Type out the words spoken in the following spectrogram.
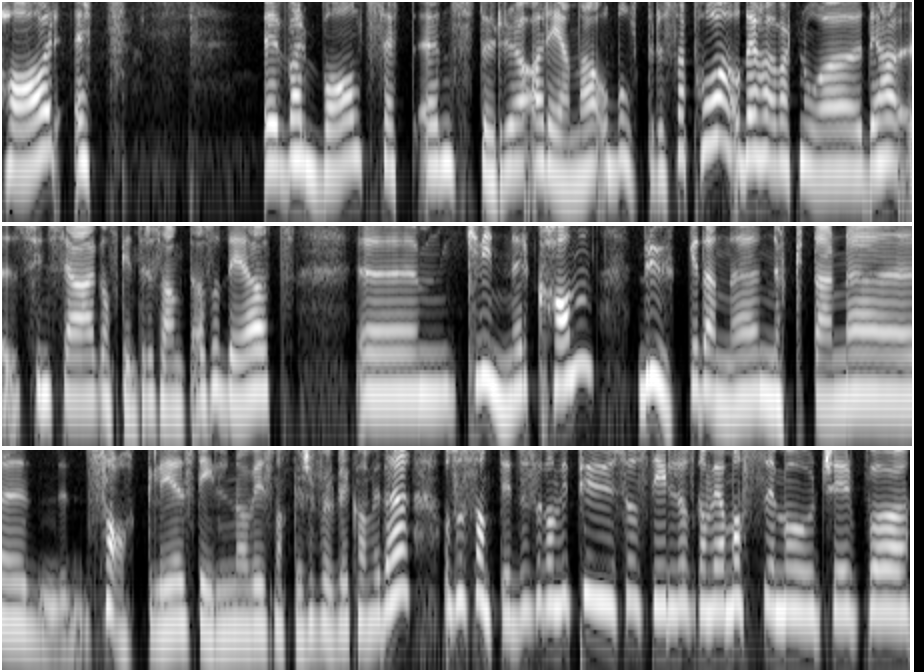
har et verbalt sett en større arena å boltre seg på. Og det har vært noe, det syns jeg er ganske interessant. Altså det at Ehm, kvinner kan bruke denne nøkterne, saklige stilen når vi snakker. selvfølgelig kan vi det. Og så samtidig så kan vi puse oss til, og så kan vi ha masse emojier på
